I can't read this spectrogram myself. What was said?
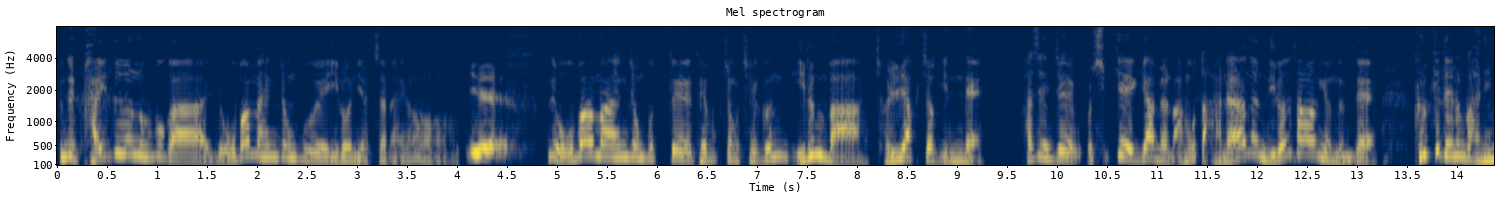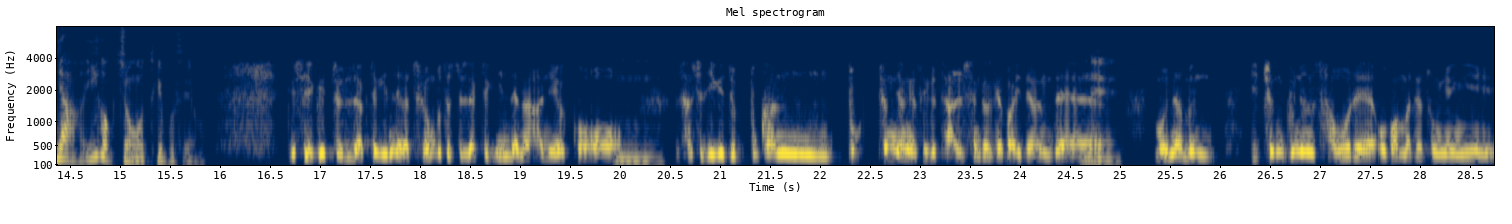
근데 바이든 후보가 이제 오바마 행정부의 일원이었잖아요. 예. 근데 오바마 행정부 때 대북 정책은 이른바 전략적 인내. 사실 이제 뭐 쉽게 얘기하면 아무것도 안 하는 이런 상황이었는데 그렇게 되는 거 아니냐 이 걱정 어떻게 보세요? 글쎄, 그 전략적 인내가 처음부터 전략적 인내는 아니었고, 음. 사실 이게 좀 북한, 북평양에서 이거 잘 생각해 봐야 되는데, 네. 뭐냐면, 2009년 4월에 오바마 대통령이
